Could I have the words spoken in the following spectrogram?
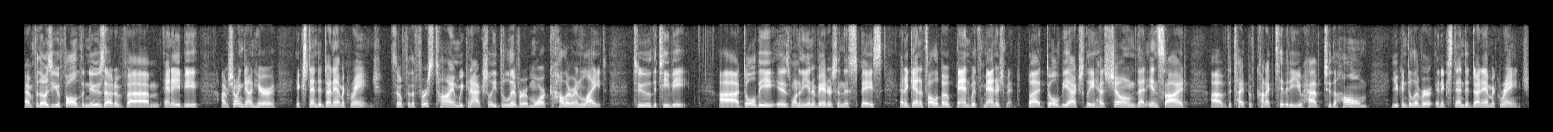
And for those of you who followed the news out of um, NAB, I'm showing down here extended dynamic range. So for the first time, we can actually deliver more color and light to the TV. Uh, Dolby is one of the innovators in this space, and again, it's all about bandwidth management. But Dolby actually has shown that inside of the type of connectivity you have to the home, you can deliver an extended dynamic range.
